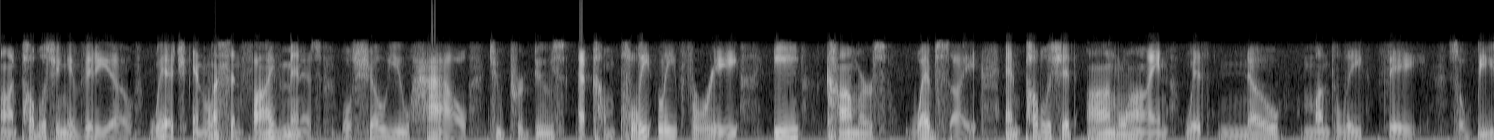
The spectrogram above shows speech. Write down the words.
on publishing a video which, in less than five minutes, will show you how to produce a completely free e commerce website and publish it online with no monthly fee. So be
